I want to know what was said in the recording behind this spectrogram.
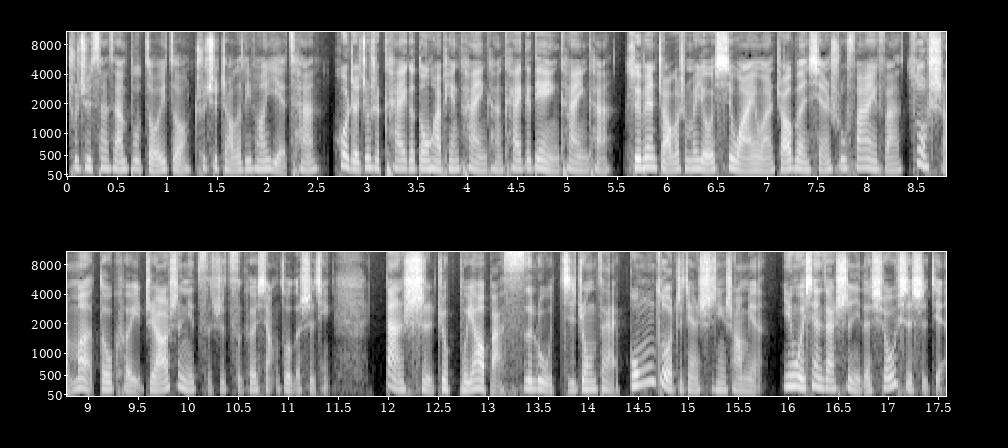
出去散散步，走一走，出去找个地方野餐，或者就是开一个动画片看一看，开一个电影看一看，随便找个什么游戏玩一玩，找本闲书翻一翻，做什么都可以，只要是你此时此刻想做的事情。但是就不要把思路集中在工作这件事情上面，因为现在是你的休息时间。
